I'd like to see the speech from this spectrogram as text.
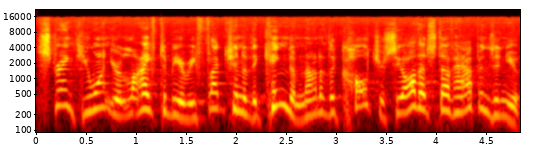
strength. You want your life to be a reflection of the kingdom, not of the culture. See, all that stuff happens in you.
